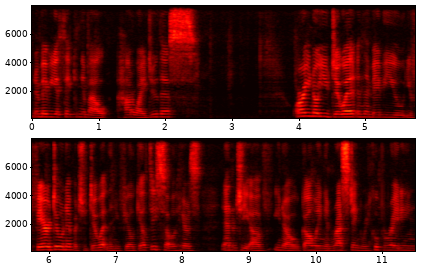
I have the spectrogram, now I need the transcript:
You know, maybe you're thinking about how do I do this? Or you know, you do it and then maybe you you fear doing it, but you do it and then you feel guilty. So here's energy of, you know, going and resting, recuperating,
